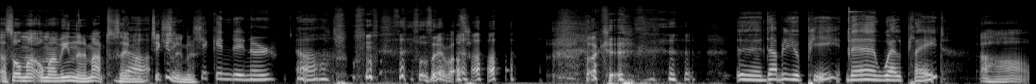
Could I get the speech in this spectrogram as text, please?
alltså om man, om man vinner en match så säger Ja, man chicken chi- dinner. Chicken dinner, ja. Så säger man. Okej. Eh, WP, det är well played. Jaha,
